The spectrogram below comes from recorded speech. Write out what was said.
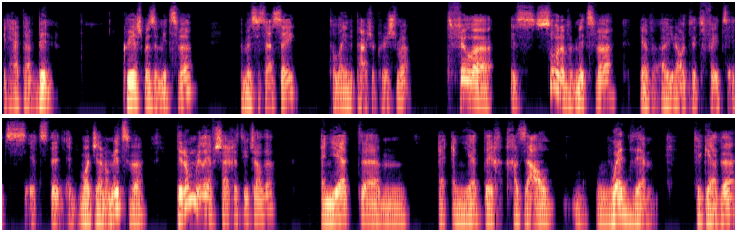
it had to have been. Kriyashma is a mitzvah, a mitzvah essay to learn the Pasha Krishma. Tefillah is sort of a mitzvah. You have, uh, you know, it's it's it's it's the more general mitzvah. They don't really have shaykhs to each other, and yet um, and yet the Chazal wed them together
